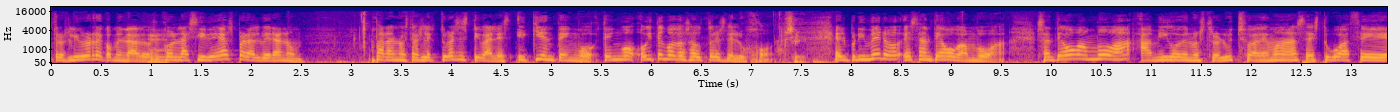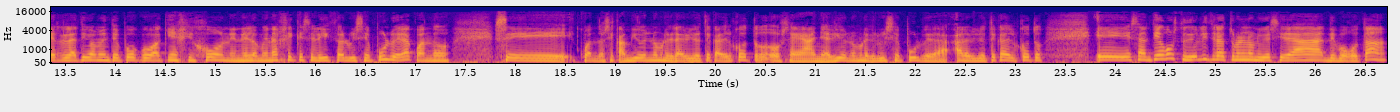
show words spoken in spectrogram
nuestros libros recomendados, Mm. con las ideas para el verano. Para nuestras lecturas estivales. ¿Y quién tengo? tengo? Hoy tengo dos autores de lujo. Sí. El primero es Santiago Gamboa. Santiago Gamboa, amigo de nuestro Lucho, además, estuvo hace relativamente poco aquí en Gijón en el homenaje que se le hizo a Luis Sepúlveda cuando se, cuando se cambió el nombre de la Biblioteca del Coto, o se añadió el nombre de Luis Sepúlveda a la Biblioteca del Coto. Eh, Santiago estudió literatura en la Universidad de Bogotá,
